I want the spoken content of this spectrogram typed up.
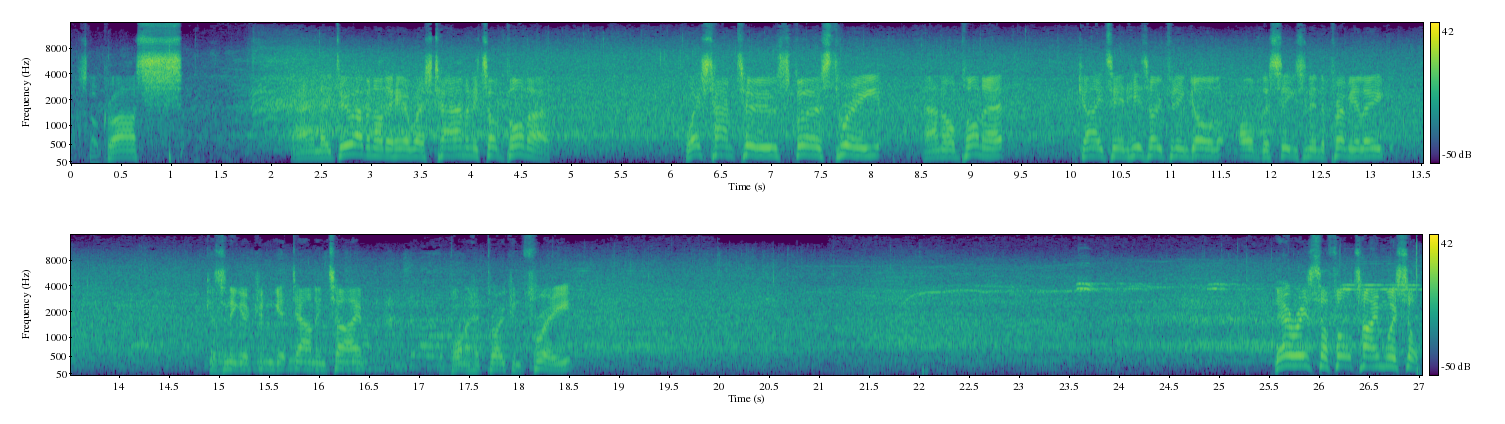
Snodgrass. And they do have another here, West Ham, and it's Ogbonna. West Ham 2, Spurs 3, and Ogbonna guides in his opening goal of the season in the Premier League. Gazzaniga couldn't get down in time. Ogbonna had broken free. There is the full-time whistle.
